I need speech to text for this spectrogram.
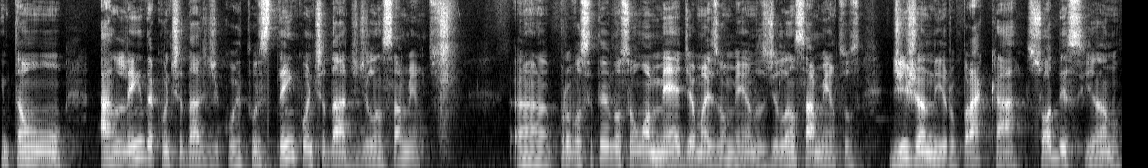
Então, além da quantidade de corretores, tem quantidade de lançamentos. Uh, para você ter noção, uma média mais ou menos de lançamentos de janeiro para cá, só desse ano,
